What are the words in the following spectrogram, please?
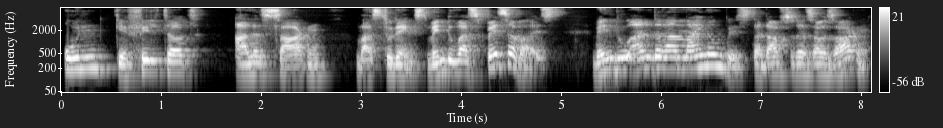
ungefiltert alles sagen, was du denkst. Wenn du was besser weißt, wenn du anderer Meinung bist, dann darfst du das auch sagen.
